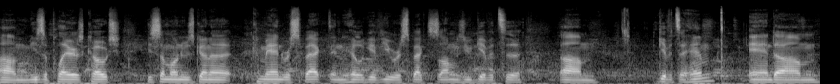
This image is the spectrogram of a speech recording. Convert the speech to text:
Um, he's a player's coach. He's someone who's going to command respect, and he'll give you respect as long as you give it to um, give it to him. And um,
